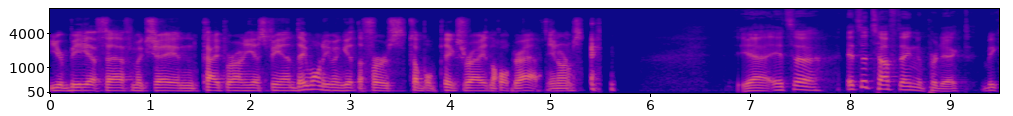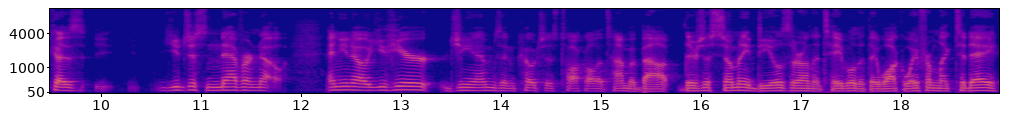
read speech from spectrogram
your BFF McShay and Kiper on ESPN, they won't even get the first couple picks right in the whole draft. You know what I'm saying? Yeah, it's a it's a tough thing to predict because you just never know. And you know, you hear GMs and coaches talk all the time about there's just so many deals that are on the table that they walk away from. Like today,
